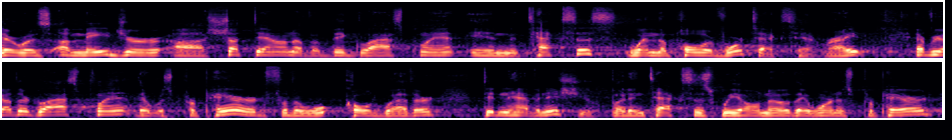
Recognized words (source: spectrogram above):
there was a major uh, shutdown of a big glass plant in Texas when the polar vortex hit, right? Every other glass plant that was prepared for the cold weather didn't have an issue. But in Texas, we all know they weren't as prepared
